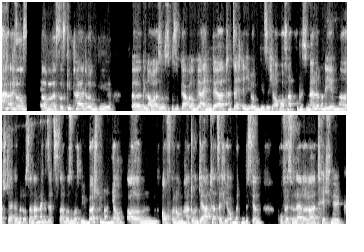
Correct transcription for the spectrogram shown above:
Also ähm, es, es gibt halt irgendwie äh, genau, also es, gab irgendwie einen, der tatsächlich irgendwie sich auch auf einer professionelleren Ebene stärker mit auseinandergesetzt hat, aber sowas wie ein Hörspiel noch nie auf, ähm, aufgenommen hatte. Und der hat tatsächlich auch mit ein bisschen professionellerer Technik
